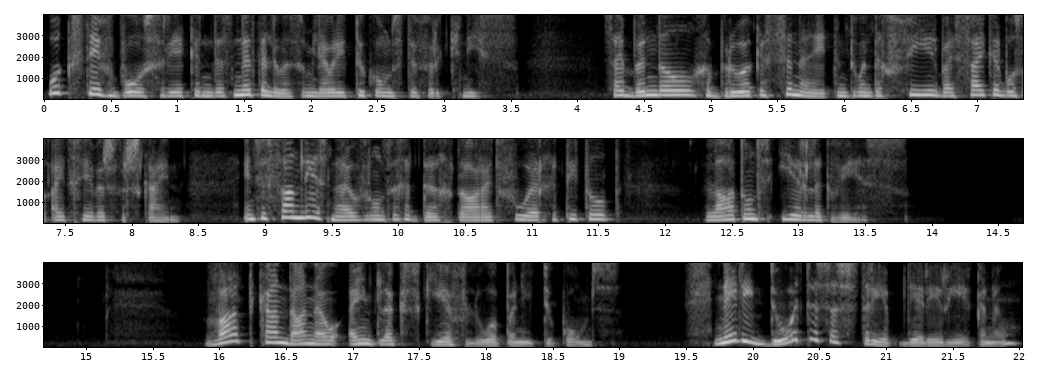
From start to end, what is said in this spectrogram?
Ook Stef Bos reken dis nutteloos om jou die toekoms te verknies. Sy bundel Gebroke sinne het in 2004 by Suikerbos Uitgewers verskyn. En Susan lees nou vir ons 'n gedig daaruit voor getiteld Laat ons eerlik wees. Wat kan dan nou eintlik skeef loop in die toekoms? Net die dood is 'n streep deur die rekening.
